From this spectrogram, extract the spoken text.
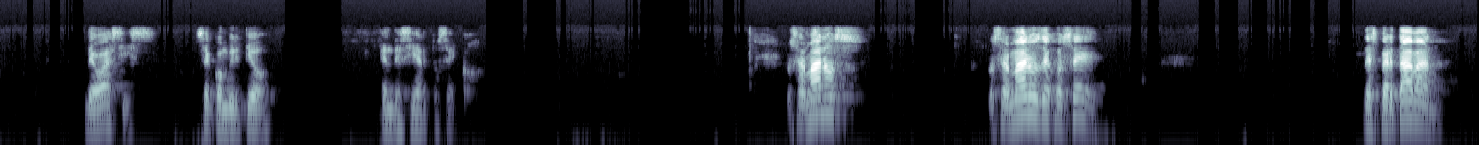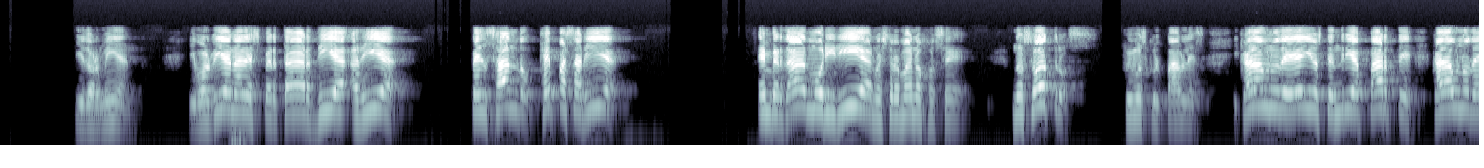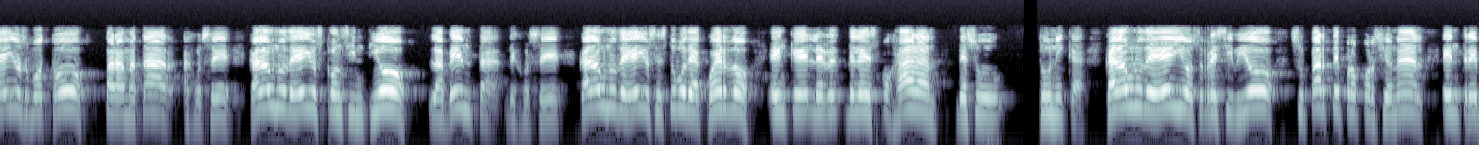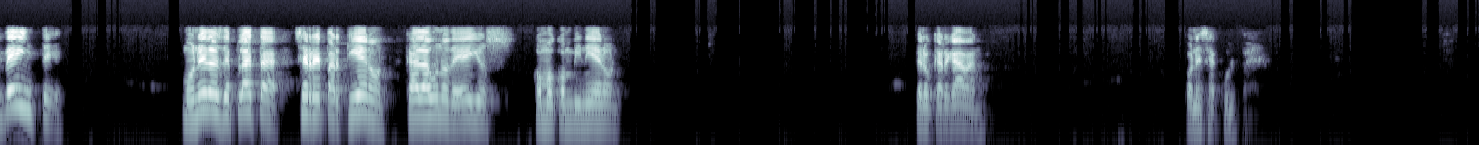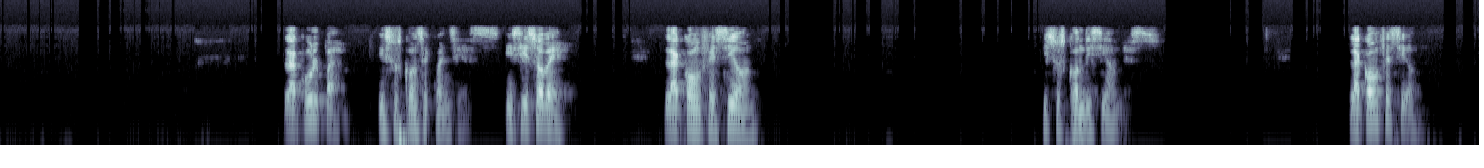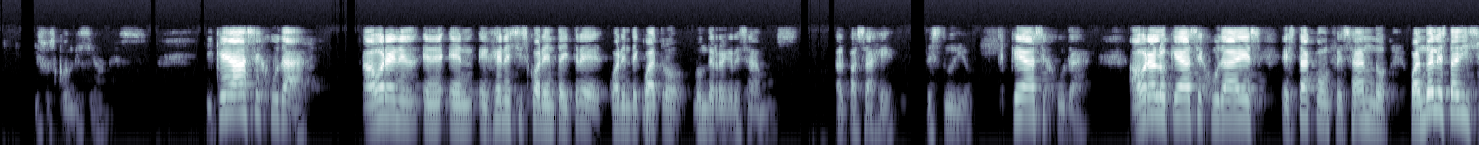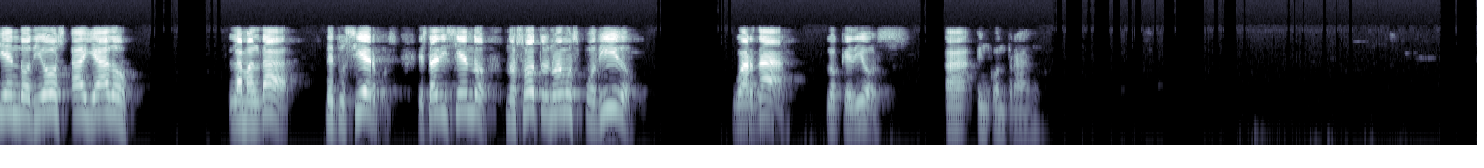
de oasis se convirtió en desierto seco. Los hermanos los hermanos de José. Despertaban y dormían. Y volvían a despertar día a día pensando, ¿qué pasaría? En verdad moriría nuestro hermano José. Nosotros fuimos culpables. Y cada uno de ellos tendría parte, cada uno de ellos votó para matar a José, cada uno de ellos consintió la venta de José, cada uno de ellos estuvo de acuerdo en que le, le despojaran de su túnica. Cada uno de ellos recibió su parte proporcional. Entre 20 monedas de plata se repartieron cada uno de ellos como convinieron. Pero cargaban con esa culpa. La culpa y sus consecuencias. Inciso B, la confesión y sus condiciones. La confesión y sus condiciones. ¿Y qué hace Judá? Ahora en, el, en, en, Génesis 43, 44, donde regresamos al pasaje de estudio. ¿Qué hace Judá? Ahora lo que hace Judá es, está confesando. Cuando él está diciendo, Dios ha hallado la maldad de tus siervos, está diciendo, nosotros no hemos podido guardar lo que Dios ha encontrado.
